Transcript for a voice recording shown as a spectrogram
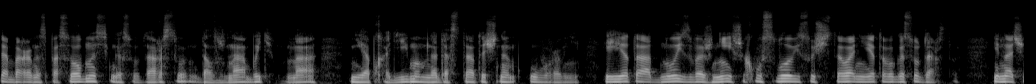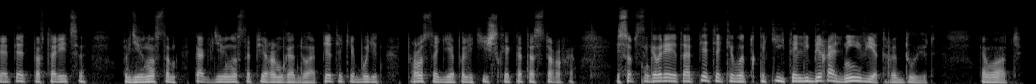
обороноспособность государства должна быть на необходимом, на достаточном уровне. И это одно из важнейших условий существования этого государства. Иначе опять повторится в 90 как в 91 году. Опять-таки будет просто геополитическая катастрофа. И, собственно говоря, это опять-таки вот какие-то либеральные ветры дуют. Вот.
